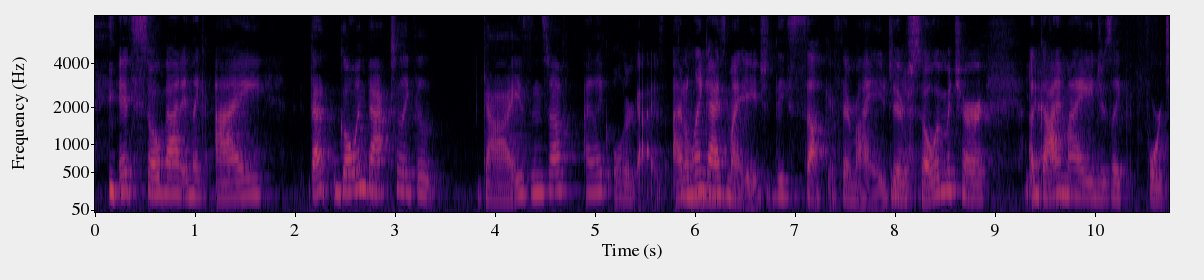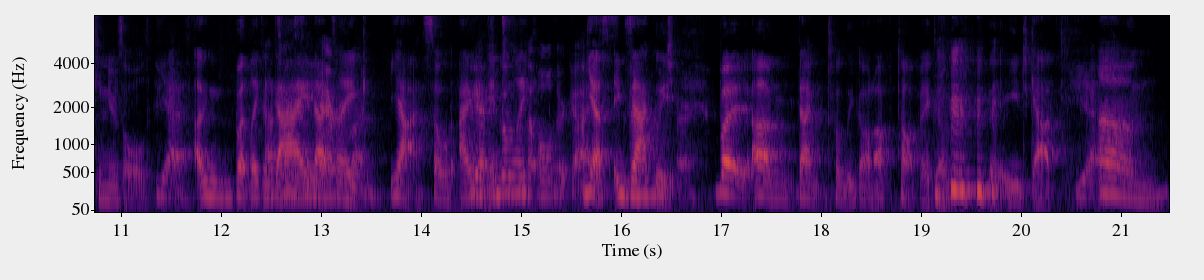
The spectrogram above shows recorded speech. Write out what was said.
it's so bad. And like I, that going back to like the guys and stuff, I like older guys. I don't like guys my age. They suck if they're my age. They're Mm-hmm. Yeah. so immature. A guy my age is like 14 years old. Yes. Um, but like a That's I guy that's like yeah. So I'm You have to into like the older guys. Yes, exactly. But um, that totally got off topic of the age gap. Yeah. Um,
